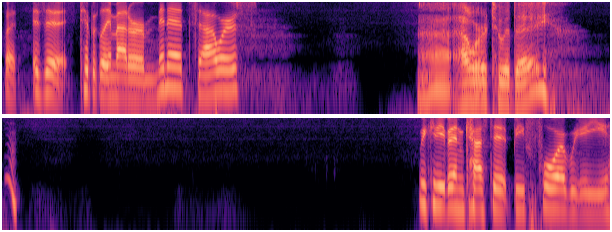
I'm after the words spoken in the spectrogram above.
But is it typically a matter of minutes, hours? Uh, hour to a day. We could even cast it before we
